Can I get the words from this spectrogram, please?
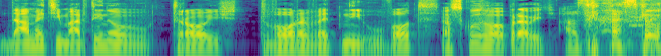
Dáme ti Martinov troj, štvorvetný úvod. A skús ho opraviť. A z, skús,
